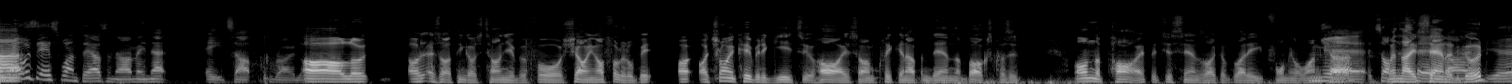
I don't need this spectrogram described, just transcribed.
Uh, that was S1000 though. I mean, that eats up road. Oh, look, as I think I was telling you before, showing off a little bit, I, I try and keep it a gear too high, so I'm clicking up and down the box because it, on the pipe, it just sounds like a bloody Formula One yeah, car it's when they sounded I- good. Yeah.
